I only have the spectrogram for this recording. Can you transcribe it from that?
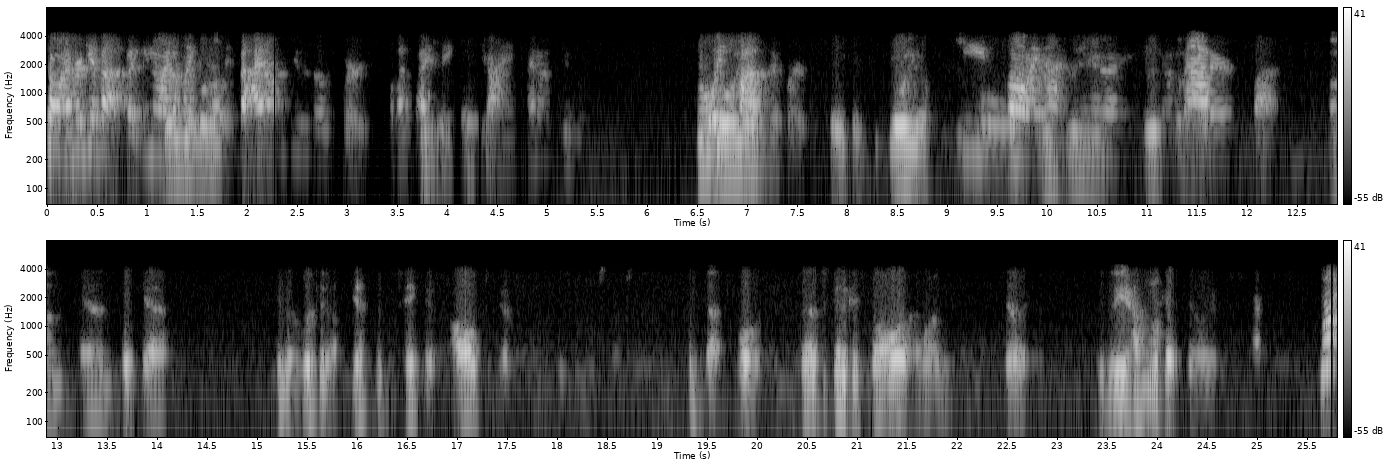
don't ever give up. But you know, I don't like to. but I don't do those words. So that's why I say keep okay. trying. I don't do keep always going up, positive words. so it's like keep going your Keep goals, going at you know mean? No matter what. Um, and look at, you know, look at you have to take it all together. and Put that forward. And that's good because all I wanted to talk about failure is that you have to look at failure as a practice. Not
